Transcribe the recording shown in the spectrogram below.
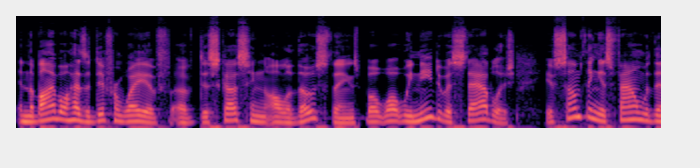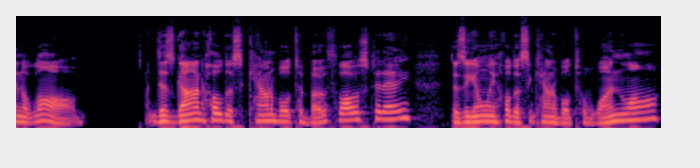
And the Bible has a different way of, of discussing all of those things. But what we need to establish if something is found within a law, does God hold us accountable to both laws today? Does He only hold us accountable to one law?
